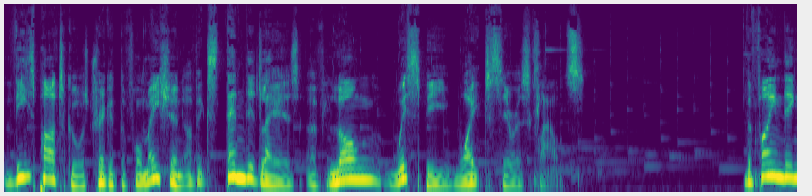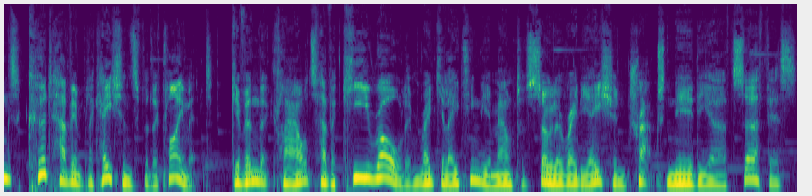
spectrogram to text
these particles triggered the formation of extended layers of long, wispy white cirrus clouds. The findings could have implications for the climate, given that clouds have a key role in regulating the amount of solar radiation trapped near the Earth's surface,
